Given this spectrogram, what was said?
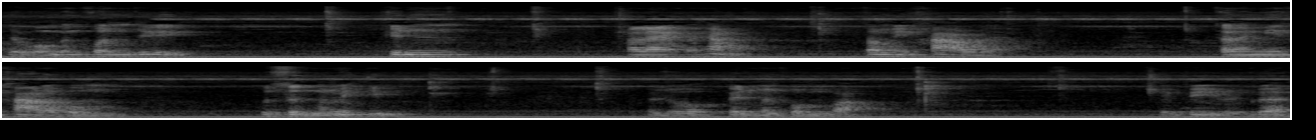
แต่ผมเป็นคนที่กินอะไรก็ช่างต้องมีข้าวเลยถ้าไม่มีข้าวแล้วผม รู้สึกมันไม่อิ่มไม่รู้เป็นเหมือนผมเปล่า เป็นพี่เป็นเพื่อน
